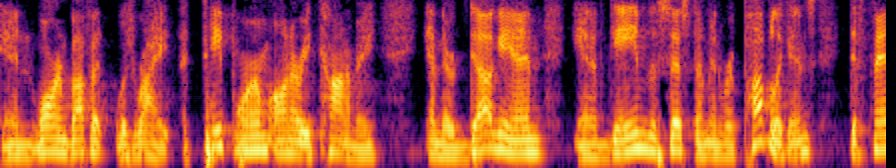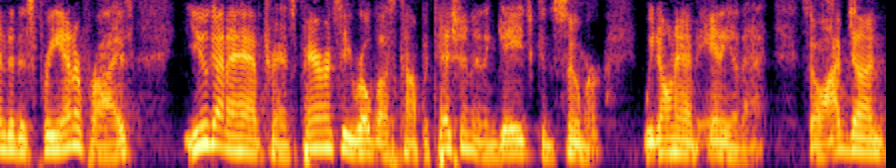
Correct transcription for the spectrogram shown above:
and Warren Buffett was right. A tapeworm on our economy and they're dug in and have gamed the system and Republicans defend it as free enterprise. You got to have transparency, robust competition and engaged consumer. We don't have any of that. So I've done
